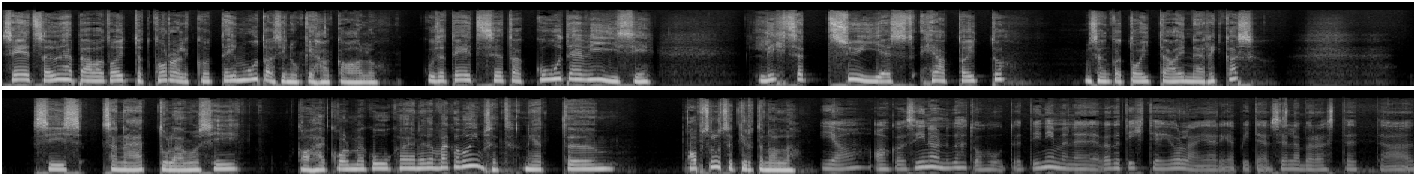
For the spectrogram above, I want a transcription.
see, et sa ühe päeva toitud korralikult, ei muuda sinu kehakaalu. kui sa teed seda kuude viisi, lihtsalt süües head toitu, mis on ka toiteainerikas, siis sa näed tulemusi kahe-kolme kuuga ja need on väga võimsad, nii et äh, absoluutselt kirjutan alla. jaa, aga siin on ühed ohud, et inimene väga tihti ei ole järjepidev, sellepärast et ta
